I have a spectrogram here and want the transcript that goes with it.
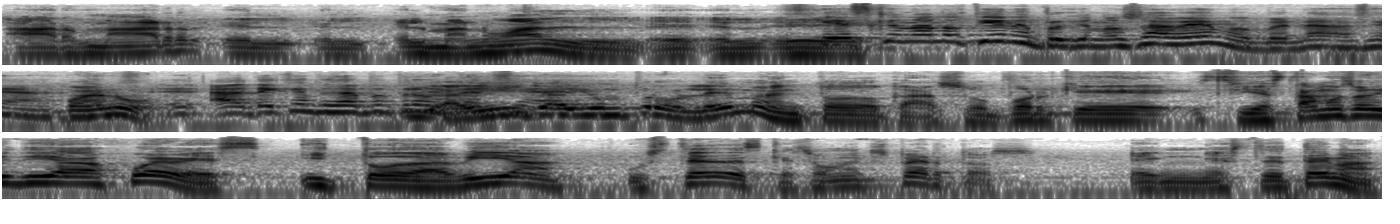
a armar el, el, manual. El, si es que no lo tienen, porque no sabemos, ¿verdad? O sea, bueno, eh, hay que empezar por Y ahí ya hay un problema en todo caso, porque si estamos hoy día jueves y todavía ustedes que son expertos en este tema,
